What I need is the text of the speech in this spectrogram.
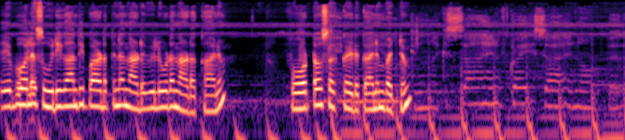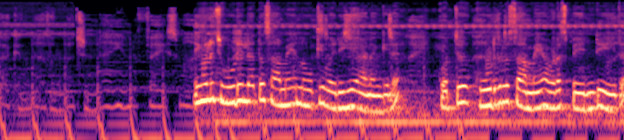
അതേപോലെ സൂര്യകാന്തി പാടത്തിന്റെ നടുവിലൂടെ നടക്കാനും ഫോട്ടോസൊക്കെ എടുക്കാനും പറ്റും. നിങ്ങൾ ചൂടില്ലാത്ത സമയം നോക്കി വരികയാണെങ്കിൽ കുറച്ച് കൂടുതൽ സമയം അവിടെ സ്പെൻഡ് ചെയ്ത്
